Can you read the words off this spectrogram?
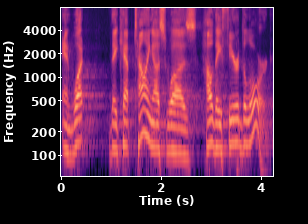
And what they kept telling us was how they feared the Lord.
